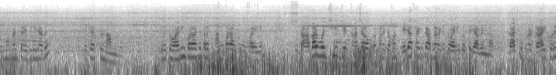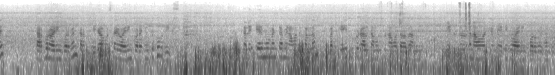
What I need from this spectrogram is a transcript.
এই মুভমেন্টটা এদিকে যাবে, এটা একটু নামবে। যেহেতু ওয়ারিং করা আছে, তাহলে ভাঙ করার কোনো ভয় নেই। কিন্তু আবার বলছি যে কাঁচা মানে যখন ভেজা থাকবে, আপনারা কিন্তু ওয়ারিং করতে যাবেন না। গাছকে পুরো ড্রাই করে তারপর ওয়ারিং করবেন, কারণ ভেজা অবস্থায় ওয়ারিং করা কিন্তু খুব রিস্ক তাহলে এর মুভমেন্টটা আমি নামাতে পারলাম এবার এই দুটো ডালকে আমাকে নামাতে হবে। আমি এই টোটালকে নামাবার জন্য এটিকে ওয়ারিং করব এখান থেকে।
